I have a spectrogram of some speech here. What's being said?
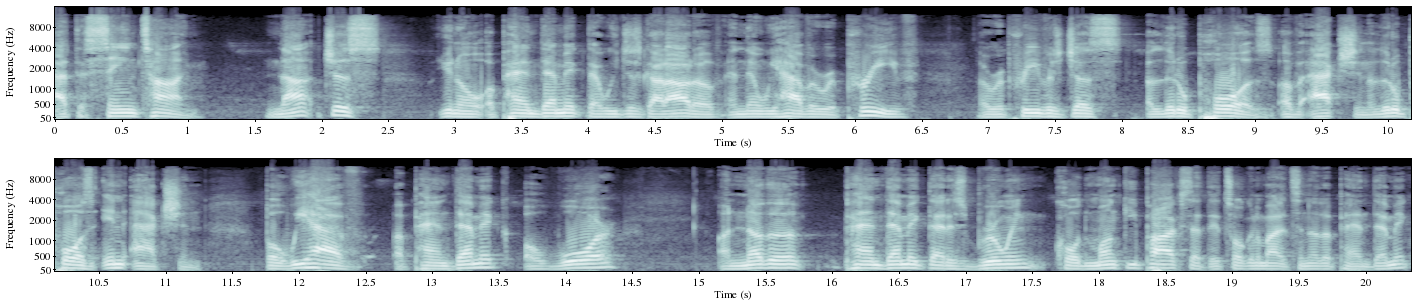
at the same time, not just, you know, a pandemic that we just got out of and then we have a reprieve. A reprieve is just a little pause of action, a little pause in action. But we have a pandemic, a war, another pandemic that is brewing called monkeypox that they're talking about. It's another pandemic.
